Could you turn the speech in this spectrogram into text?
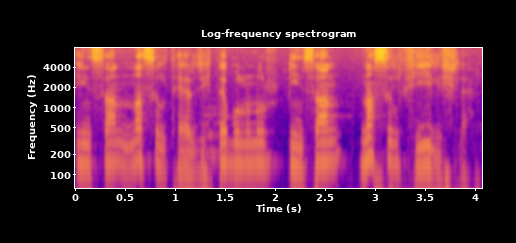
İnsan nasıl tercihte bulunur? İnsan nasıl fiil işler?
